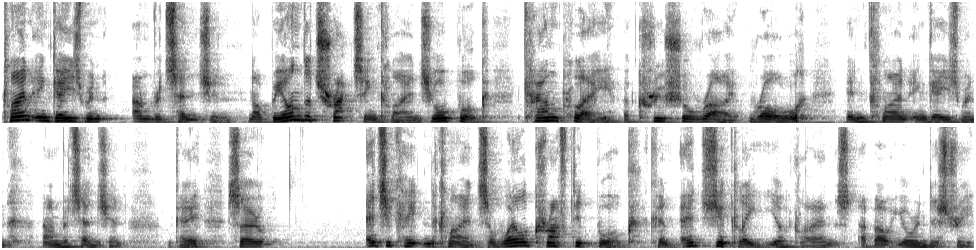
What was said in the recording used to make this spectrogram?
Client engagement and retention. Now, beyond attracting clients, your book can play a crucial role in client engagement and retention. Okay, so educating the clients. A well crafted book can educate your clients about your industry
